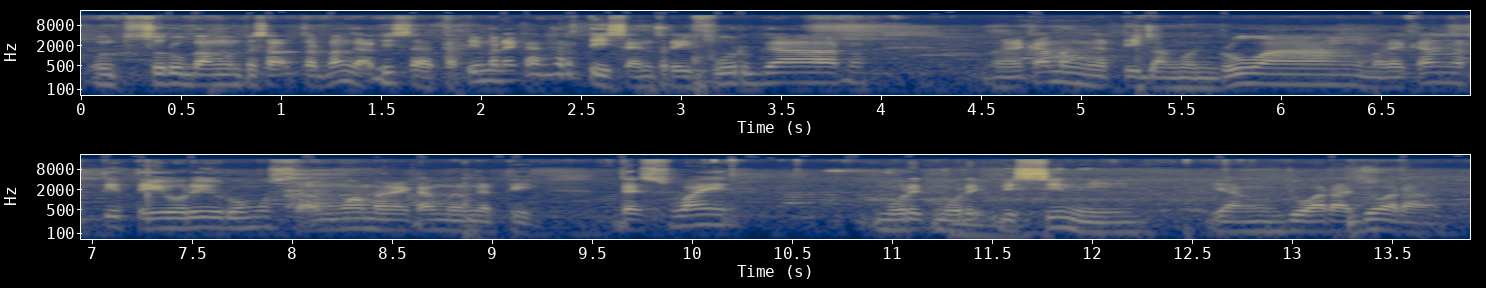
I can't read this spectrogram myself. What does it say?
Untuk suruh bangun pesawat terbang nggak bisa. Tapi mereka ngerti sentrifugal, mereka mengerti bangun ruang, mereka ngerti teori rumus semua mereka mengerti. That's why murid-murid di sini yang juara-juara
